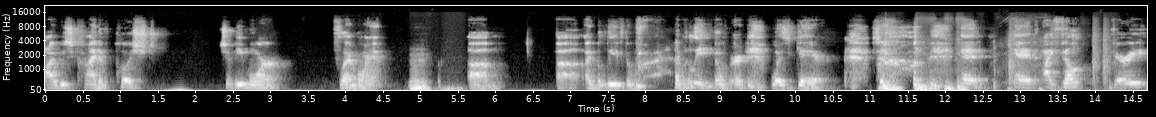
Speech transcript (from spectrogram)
I was kind of pushed to be more flamboyant. Mhm. um, uh, I believe the word, I believe the word was gayer. So, and and I felt very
